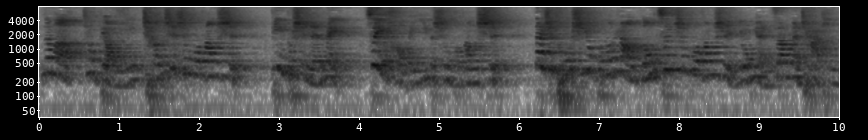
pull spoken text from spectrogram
那么就表明城市生活方式并不是人类最好唯一的生活方式，但是同时又不能让农村生活方式永远脏乱差评。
